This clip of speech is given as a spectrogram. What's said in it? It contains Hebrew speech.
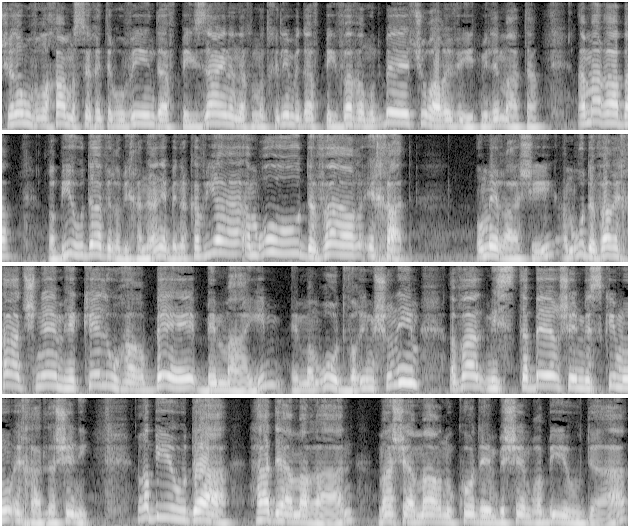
שלום וברכה, מסכת עירובין, דף פ"ז, אנחנו מתחילים בדף פ"ו עמוד ב', שורה רביעית מלמטה. אמר רבא, רבי יהודה ורבי חנניה בן עקביה אמרו דבר אחד. אומר רש"י, אמרו דבר אחד, שניהם הקלו הרבה במים, הם אמרו דברים שונים, אבל מסתבר שהם יסכימו אחד לשני. רבי יהודה הדאמרן, מה שאמרנו קודם בשם רבי יהודה,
